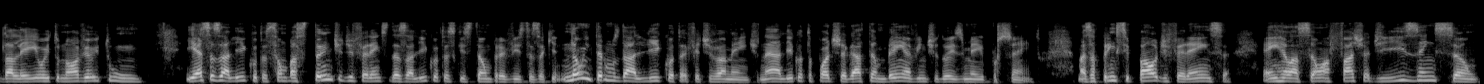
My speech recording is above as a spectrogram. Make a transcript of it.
da Lei 8981. E essas alíquotas são bastante diferentes das alíquotas que estão previstas aqui, não em termos da alíquota efetivamente, né? A alíquota pode chegar também a 22,5%, mas a principal diferença é em relação à faixa de isenção.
